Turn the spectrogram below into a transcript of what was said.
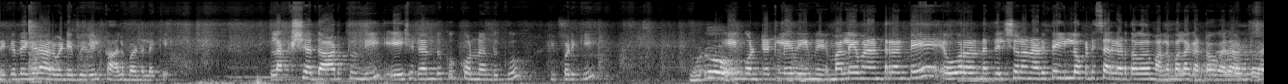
దగ్గర దగ్గర అరవై డెబ్బై వేలు కాలు బండలకి. లక్ష దాటుతుంది వేసేటందుకు కొన్నందుకు ఇప్పటికి. ఏం కొనట్లేదు ఏం మళ్ళీ ఏమని అంటారంటే ఎవరన్నా తెలిసిన అని అడిగితే ఇల్లు ఒకటేసారి కడతావు కదా మళ్ళీ మళ్ళీ కట్టావు కదా అంటారు.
